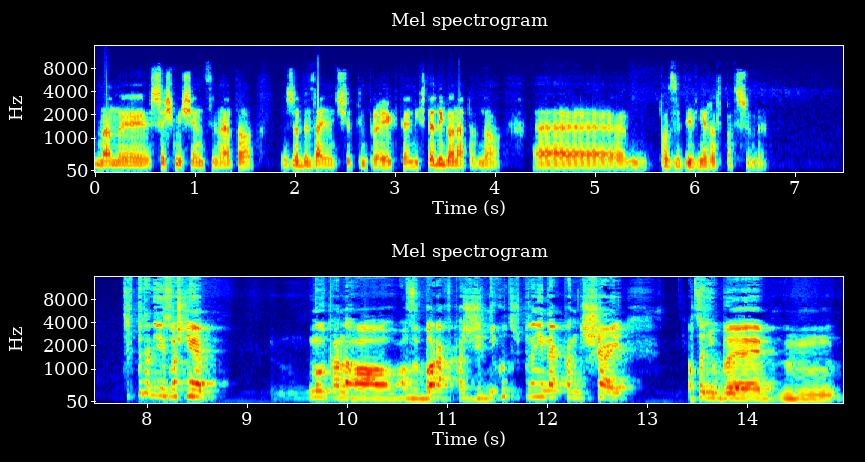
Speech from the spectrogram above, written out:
mamy 6 miesięcy na to, żeby zająć się tym projektem i wtedy go na pewno e, pozytywnie rozpatrzymy. Też pytanie jest właśnie, mówi Pan o, o wyborach w październiku, też pytanie, jak Pan dzisiaj oceniłby mm,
